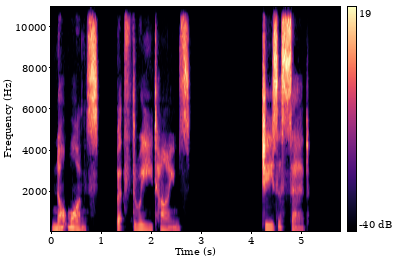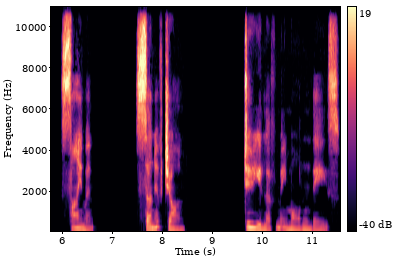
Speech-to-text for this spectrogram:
not once, but three times. Jesus said, Simon, son of John, do you love me more than these?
